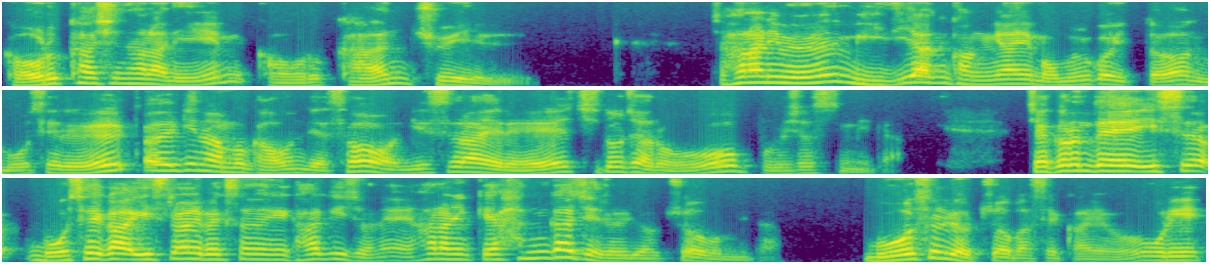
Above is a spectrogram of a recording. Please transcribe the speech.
거룩하신 하나님, 거룩한 주일. 자, 하나님은 미디안 광야에 머물고 있던 모세를 떨기나무 가운데서 이스라엘의 지도자로 부르셨습니다. 자, 그런데 이스라, 모세가 이스라엘 백성에게 가기 전에 하나님께 한 가지를 여쭈어 봅니다. 무엇을 여쭈어 봤을까요? 우리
